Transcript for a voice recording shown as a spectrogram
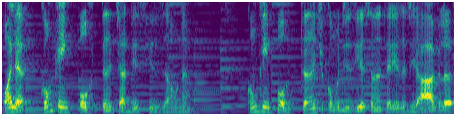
Olha, como que é importante a decisão, né? Como que é importante, como dizia Santa Teresa de Ávila,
